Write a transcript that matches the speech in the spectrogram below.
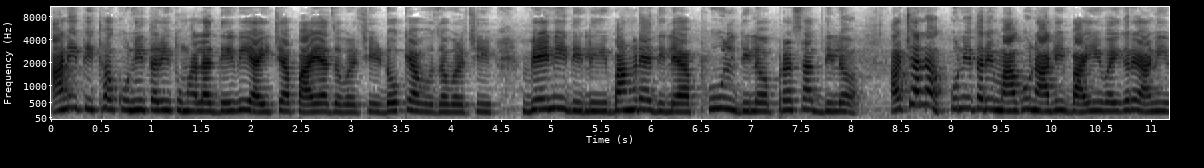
आणि तिथं कुणीतरी तुम्हाला देवी आईच्या पायाजवळची डोक्याजवळची वेणी दिली बांगड्या दिल्या फूल दिलं प्रसाद दिलं. अचानक कुणीतरी मागून आली बाई वगैरे आणि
